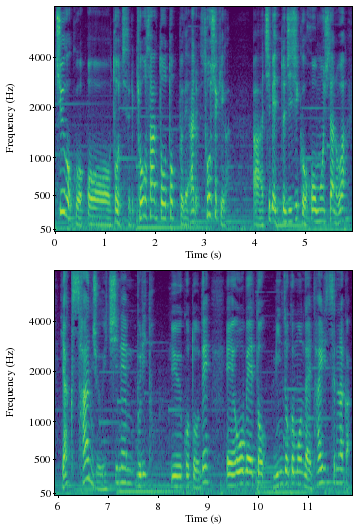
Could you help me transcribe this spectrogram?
中国を統治する共産党トップである総書記がチベット自治区を訪問したのは約31年ぶりということで、えー、欧米と民族問題対立する中、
